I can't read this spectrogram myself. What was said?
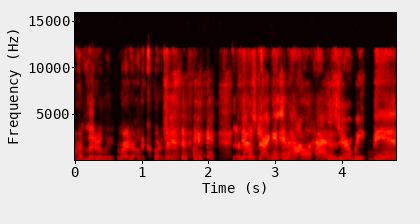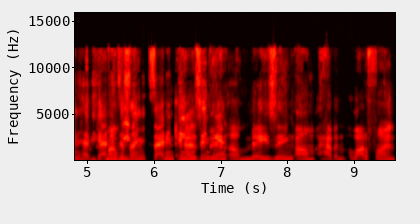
are literally right around the corner. They're, they're yes, coming. Dragon. And how has your week been? Have you gotten My into some exciting things has in been here? amazing. Um, having a lot of fun.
